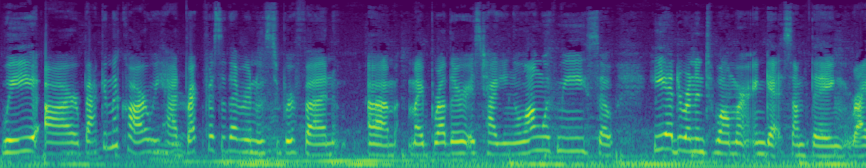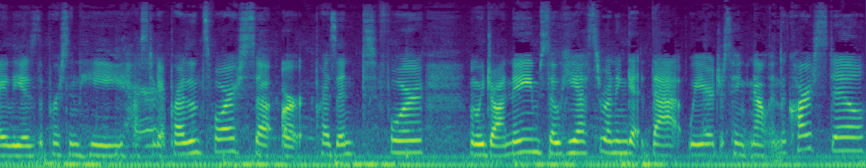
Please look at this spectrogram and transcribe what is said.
We are back in the car. We had breakfast with everyone. It was super fun. Um, my brother is tagging along with me, so he had to run into Walmart and get something. Riley is the person he has to get presents for, so or present for when we draw names, so he has to run and get that. We are just hanging out in the car still.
